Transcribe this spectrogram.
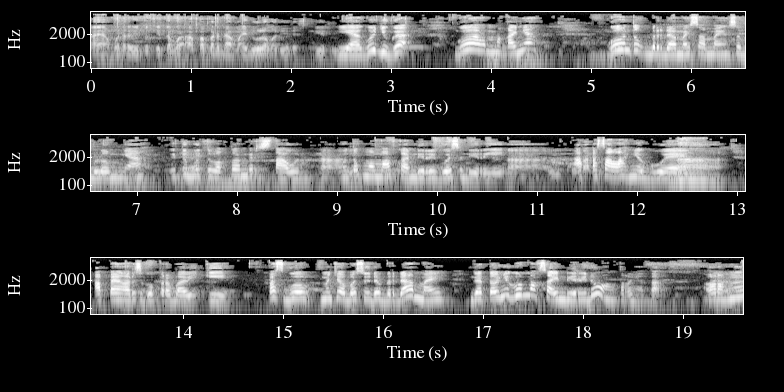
Nah yang benar itu kita apa berdamai dulu sama diri sendiri. Iya, gue juga. Gue makanya gue untuk berdamai sama yang sebelumnya itu butuh waktu hampir setahun Nah, untuk memaafkan diri gue sendiri. nah itu Apa salahnya gue? nah Apa yang harus gue perbaiki? Pas gue mencoba sudah berdamai, nggak taunya gue maksain diri doang ternyata. Orangnya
